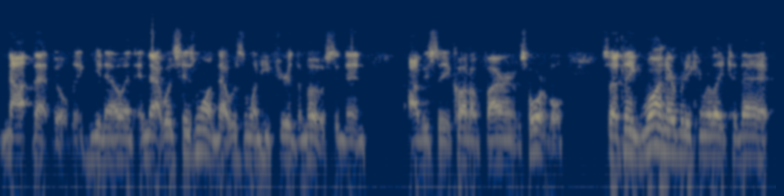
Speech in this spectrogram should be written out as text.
not that building, you know, and and that was his one. That was the one he feared the most, and then obviously it caught on fire and it was horrible. So I think one, everybody can relate to that.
